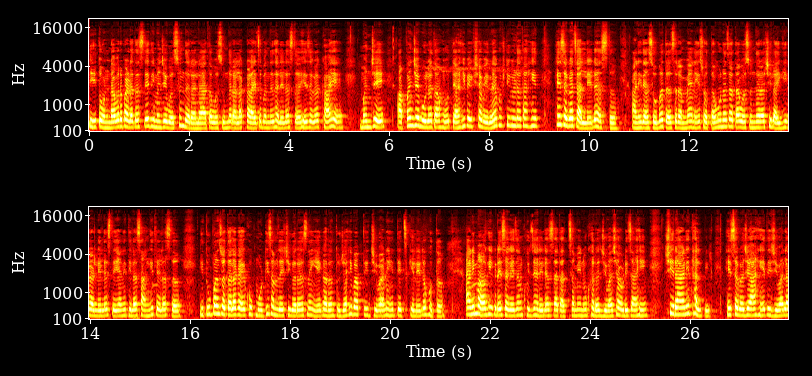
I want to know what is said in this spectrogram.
ती तोंडावर पाडत असते ती म्हणजे वसुंधराला. आता वसुंधराला कळायचं बंद झालेलं असतं. हे सगळं काय आहे? म्हणजे आपण जे बोलत आहोत त्याहीपेक्षा वेगळ्या गोष्टी घडत आहेत. हे सगळं चाललेलं असतं. आणि त्यासोबतच रम्याने स्वतःहूनच आता वसुंधराची लायकी काढलेली असते आणि तिला सांगितलेलं असतं की तू पण स्वतःला काही खूप मोठी समजायची गरज नाही आहे कारण तुझ्याही बाबतीत जीवाने तेच केलेलं होतं. आणि मग इकडे सगळेजण खुश झालेले असतात. आजचा मेनू खरंच जीवाच्या आवडीचा आहे. शिरा आणि थालपीठ हे सगळं जे आहे ते जीवाला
